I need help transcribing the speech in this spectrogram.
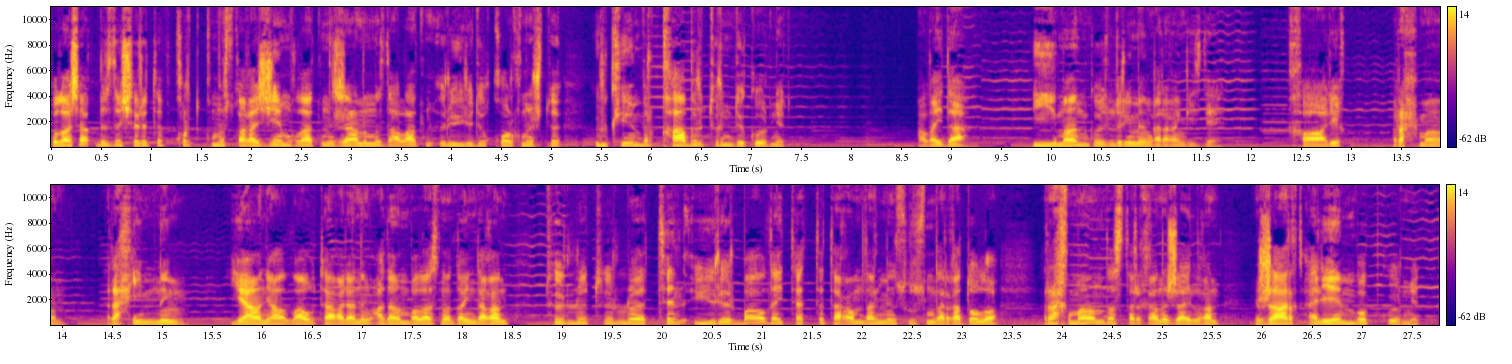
болашақ бізді шірітіп құрт құмырсқаға жем қылатын жанымызды алатын үрейлі де қорқынышты үлкен бір қабір түрінде көрінеді. Алайда иман көзілдірігімен қараған кезде халиқ рахман рахимнің яғни аллау тағаланың адам баласына дайындаған түрлі түрлі тіл үйірер балдай тәтті тағамдар мен сусындарға толы рахман дастарханы жайылған жарық әлем боп көрінеді.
